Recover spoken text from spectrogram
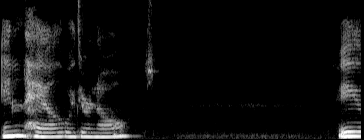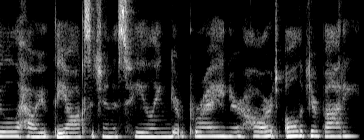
inhale with your nose. Feel how the oxygen is filling your brain, your heart, all of your body.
